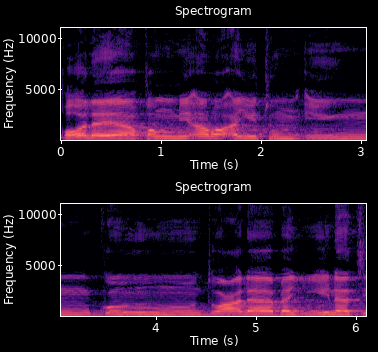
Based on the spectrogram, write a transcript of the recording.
قال يا قوم أرأيتم إن كنت على بينة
